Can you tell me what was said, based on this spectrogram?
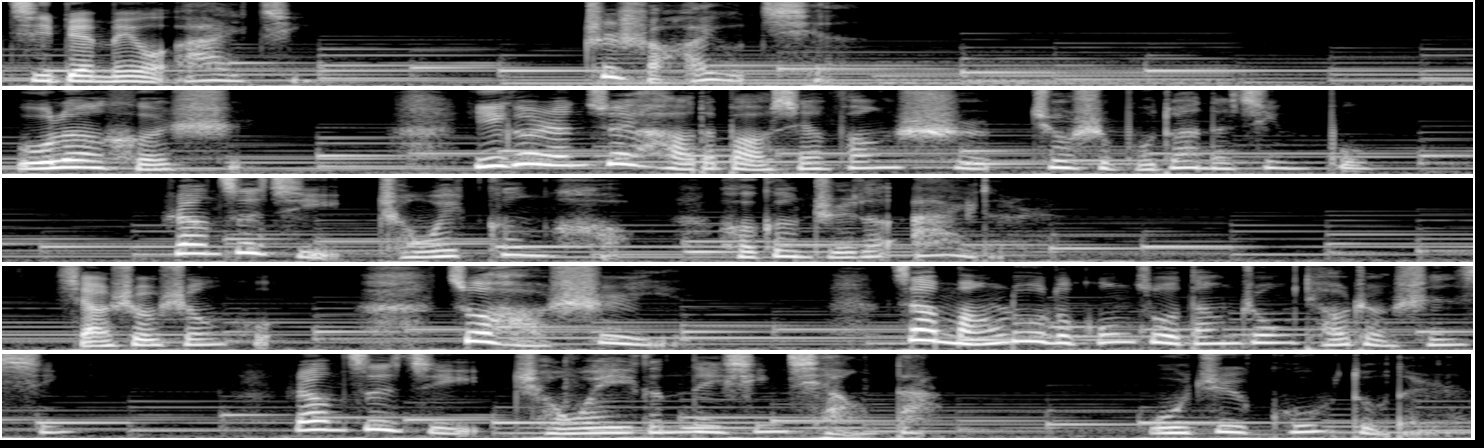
即便没有爱情，至少还有钱。无论何时，一个人最好的保鲜方式就是不断的进步，让自己成为更好和更值得爱的人。享受生活，做好事业，在忙碌的工作当中调整身心，让自己成为一个内心强大、无惧孤独的人。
